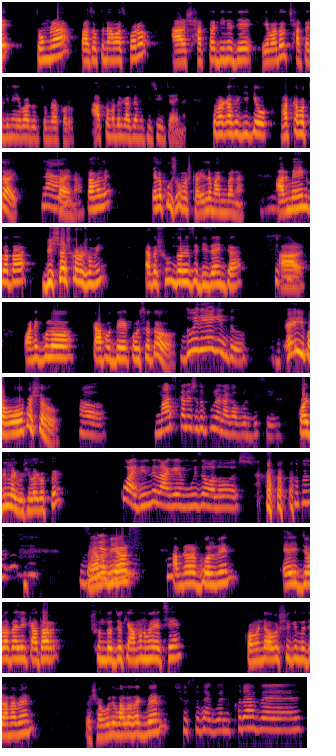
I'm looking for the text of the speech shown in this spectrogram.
তোমরা পাঁচ ওয়াক্ত নামাজ পড়ো আর সাতটা দিনে যে এবাদত সাতটা দিনে এবাদত তোমরা করো। আর তোমাদের কাছে আমি কিছুই চাই না। তোমার কাছে কি কেউ ভাত খাবার চায়? না। চায় না। তাহলে এলে কুসংস্কার এলে মানবে না। আর মেইন কথা বিশ্বাস করো সুমি এত সুন্দর হয়েছে ডিজাইনটা। আর অনেকগুলো কাপড় দিয়ে করছ তো? দুই দিকে কিন্তু। এই বাবা ও হ্যাঁ মাঝখানে শুধু পুরানা কাপড় দিছি। কয়দিন লাগবে সেলাই করতে? কয়দিন যে লাগে মুই যে অলস। হ্যালো ভিউয়ার্স আপনারা বলবেন এই জোড়াতালি কাঁথার সৌন্দর্য কেমন হয়েছে? কমেন্টে অবশ্যই কিন্তু জানাবেন। তো সকলে ভালো থাকবেন। সুস্থ থাকবেন খোদা হাফেজ।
